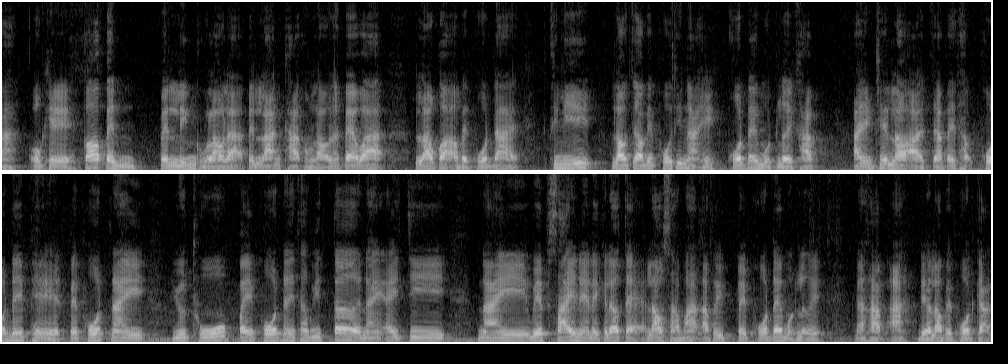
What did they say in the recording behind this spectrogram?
อะโอเค ก็เป็นเป็นลิงก์ของเราแล้วเป็นร้านค้าของเรานั่นแปลว่าเราก็เอาไปโพสต์ได้ ทีนี้เราจะเอาไปโพสต์ที่ไหนโพสต์ได้หมดเลยครับอะอย่างเช่นเราอาจจะไปโพสต์ในเพจ ไปโพสต์ใน YouTube ไปโพสต์ใน Twitter ใน IG ในเว็บไซต์ในอะไรก็แล้วแต่เราสามารถเอาไปไปโพสต์ได้หมดเลยนะครับอะเดี๋ยวเราไปโพสต์กัน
